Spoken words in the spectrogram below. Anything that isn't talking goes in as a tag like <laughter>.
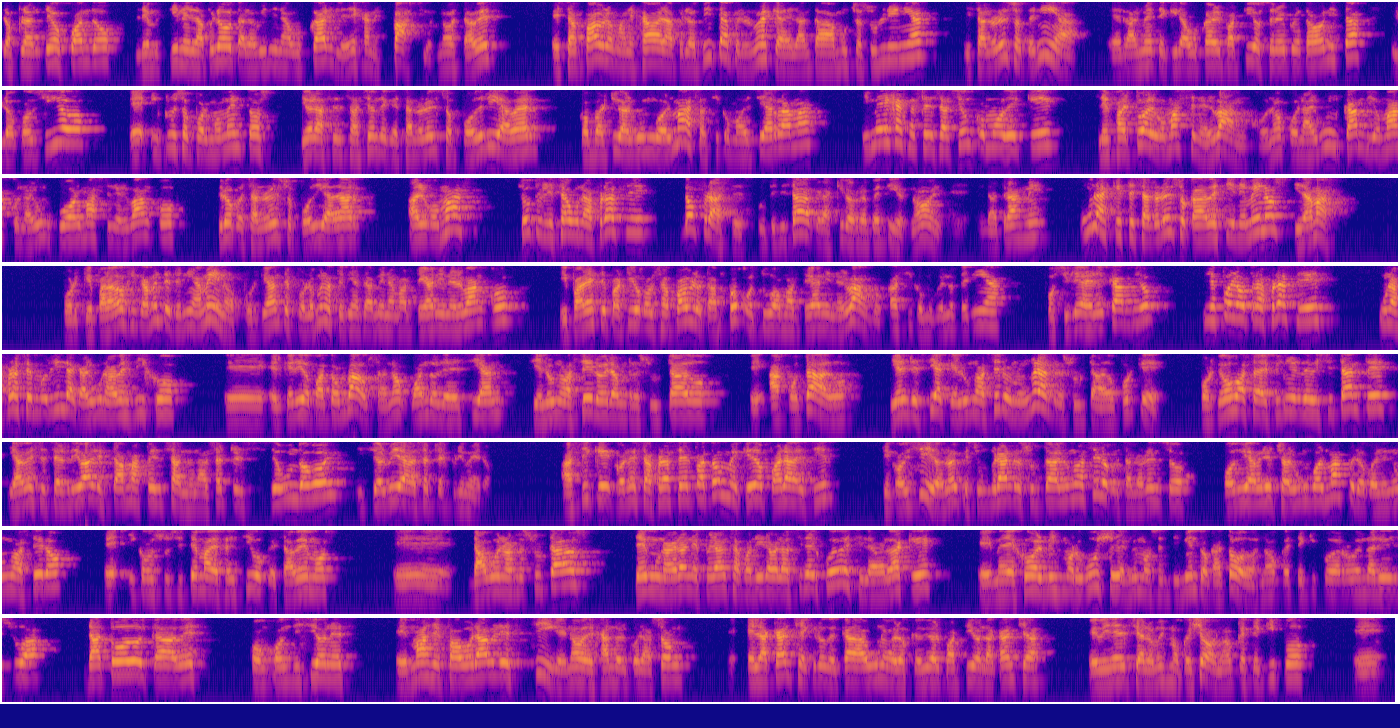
los planteos cuando le tienen la pelota, lo vienen a buscar y le dejan espacios, ¿no? Esta vez eh, San Pablo manejaba la pelotita, pero no es que adelantaba mucho sus líneas y San Lorenzo tenía realmente que ir a buscar el partido, ser el protagonista y lo consiguió, incluso por momentos dio la sensación de que San Lorenzo podría haber convertido algún gol más, así como decía Rama, y me deja esa sensación como de que le faltó algo más en el banco, ¿no? Con algún cambio más, con algún jugador más en el banco, creo que San Lorenzo podía dar algo más. Yo utilizaba una frase, dos frases utilizaba que las quiero repetir, ¿no? En, la trasme. Una es que este San Lorenzo cada vez tiene menos y da más. Porque paradójicamente tenía menos, porque antes por lo menos tenía también a Martegani en el banco y para este partido con San Pablo tampoco tuvo a Martegani en el banco, casi como que no tenía posibilidades de cambio. Y después la otra frase es una frase muy linda que alguna vez dijo eh, el querido Patón Bausa, ¿no? Cuando le decían si el 1 a 0 era un resultado eh, acotado, y él decía que el 1 a 0 era un gran resultado. ¿Por qué? Porque vos vas a definir de visitante y a veces el rival está más pensando en hacerte el segundo gol y se olvida de hacerte el primero. Así que con esa frase del patón me quedo para decir que coincido, ¿no? Que es un gran resultado el 1 a 0, que San Lorenzo podría haber hecho algún gol más, pero con el 1 a 0 eh, y con su sistema defensivo que sabemos eh, da buenos resultados, tengo una gran esperanza para ir a Brasil el jueves y la verdad que eh, me dejó el mismo orgullo y el mismo sentimiento que a todos, ¿no? Que este equipo de Rubén Darío Insúa da todo y cada vez con condiciones más desfavorables sigue, ¿no? Dejando el corazón en la cancha y creo que cada uno de los que vio el partido en la cancha evidencia lo mismo que yo, ¿no? Que este equipo, eh,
